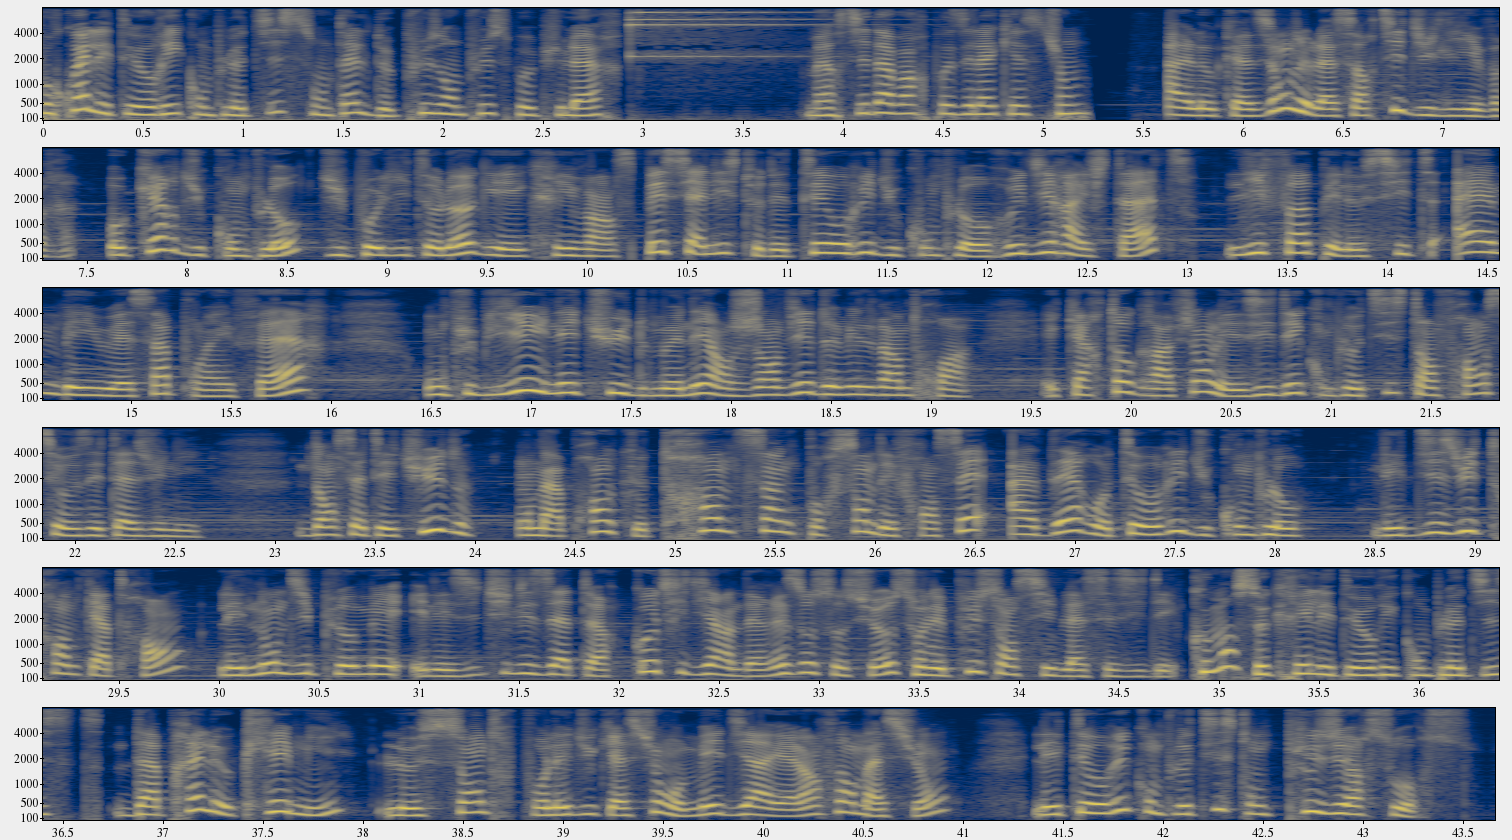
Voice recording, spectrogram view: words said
Pourquoi les théories complotistes sont-elles de plus en plus populaires? Merci d'avoir posé la question. À l'occasion de la sortie du livre Au cœur du complot du politologue et écrivain spécialiste des théories du complot Rudi Reichstadt, l'IFOP et le site ambusa.fr ont publié une étude menée en janvier 2023 et cartographiant les idées complotistes en France et aux États-Unis. Dans cette étude, on apprend que 35% des Français adhèrent aux théories du complot. Les 18-34 ans, les non-diplômés et les utilisateurs quotidiens des réseaux sociaux sont les plus sensibles à ces idées. Comment se créent les théories complotistes? D'après le CLEMI, le Centre pour l'éducation aux médias et à l'information, les théories complotistes ont plusieurs sources.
